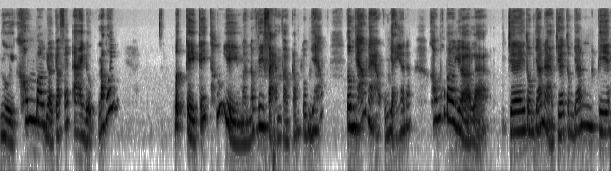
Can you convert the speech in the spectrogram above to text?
người không bao giờ cho phép ai được nói bất kỳ cái thứ gì mà nó vi phạm vào trong tôn giáo. Tôn giáo nào cũng vậy hết á, không có bao giờ là chê tôn giáo nào, chê tôn giáo kia,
